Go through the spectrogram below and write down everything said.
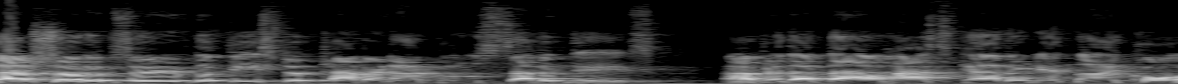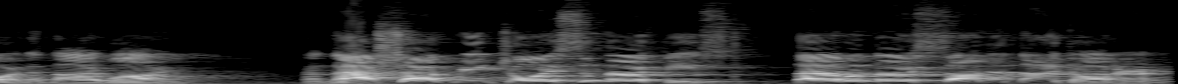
Thou shalt observe the feast of tabernacles seven days, after that thou hast gathered in thy corn and thy wine. And thou shalt rejoice in thy feast, thou and thy son and thy daughter,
